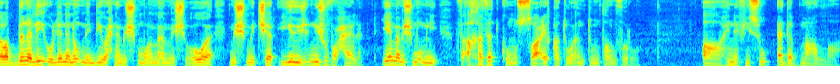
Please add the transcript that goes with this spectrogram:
ربنا ليه يقول لنا نؤمن بيه وإحنا مش مش هو مش متشاف نشوفه حالا. يا إما مش مؤمنين. فأخذتكم الصاعقة وأنتم تنظرون. آه هنا في سوء أدب مع الله.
